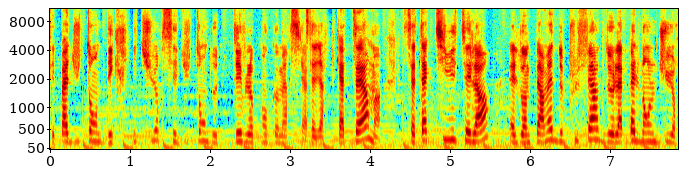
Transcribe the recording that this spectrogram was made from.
n'est pas du temps d'écriture, c'est du temps de développement commercial. C'est-à-dire qu'à terme, cette activité-là, elle doit me permettre de plus faire de l'appel dans le dur.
